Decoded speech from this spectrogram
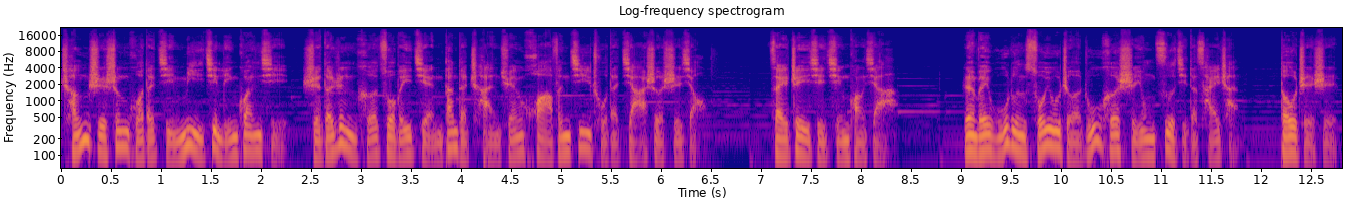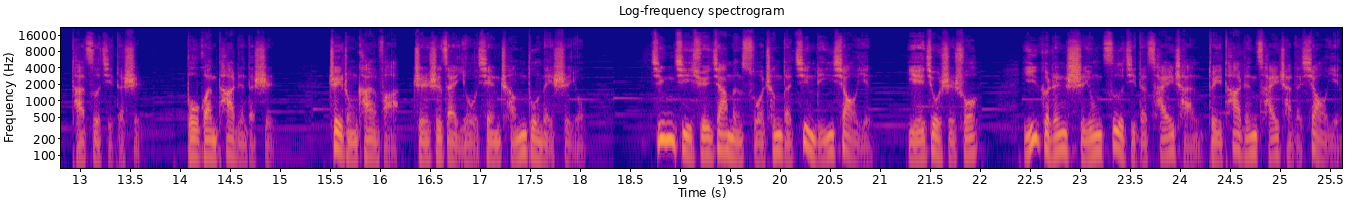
城市生活的紧密近邻关系使得任何作为简单的产权划分基础的假设失效。在这些情况下，认为无论所有者如何使用自己的财产，都只是他自己的事，不关他人的事。这种看法只是在有限程度内适用。经济学家们所称的近邻效应。也就是说，一个人使用自己的财产对他人财产的效应，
